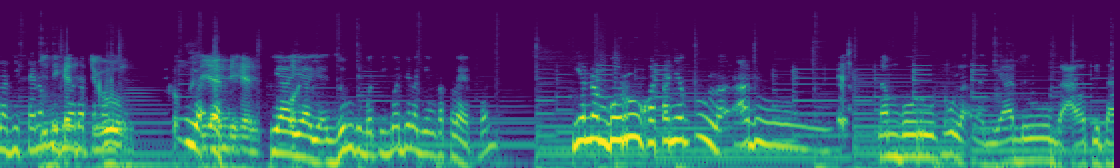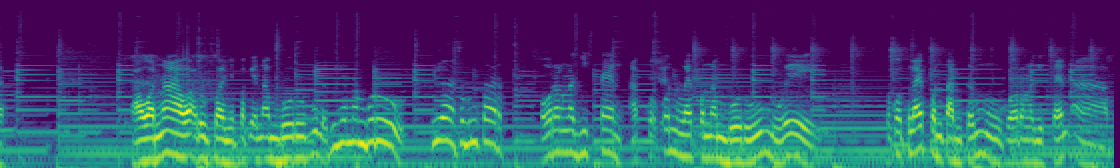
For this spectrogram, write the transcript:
lagi stand up ini kan ada penonton kemudian di handphone Iya iya iya zoom tiba-tiba dia lagi angkat telepon. Ya Namboru katanya pula. Aduh. Namboru pula lagi. Aduh, gawat kita. Kawan awak rupanya pakai Namboru pula. Iya Namboru. Iya sebentar. Orang lagi stand up kok kau telepon Namborumu, eh. Kok telepon tantemu kok orang lagi stand up.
